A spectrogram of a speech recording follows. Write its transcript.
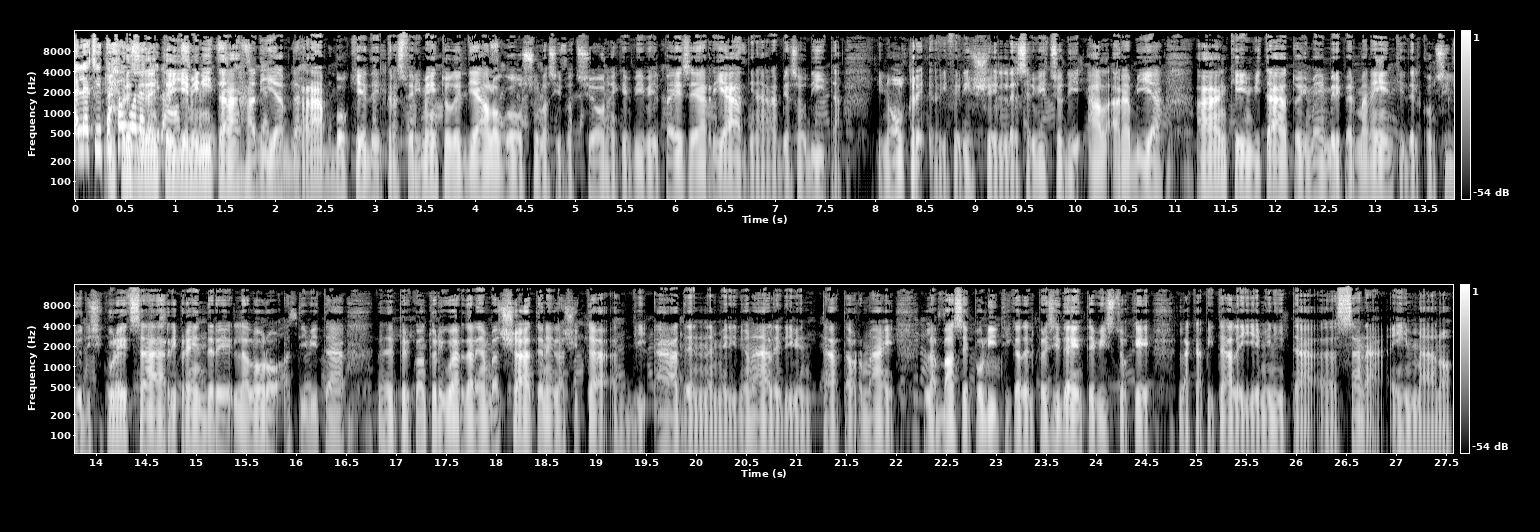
التي تحولت Il presidente yemenita Hadi Abdarrabbo chiede il trasferimento del dialogo sulla situazione che vive il paese a Riyadh in Arabia Saudita. Inoltre, riferisce il servizio di Al Arabiya, ha anche invitato i membri permanenti del Consiglio di sicurezza a riprendere la loro attività eh, per quanto riguarda le ambasciate nella città di Aden meridionale, diventata ormai la base politica del presidente, visto che la capitale yemenita eh, Sana'a è in mano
